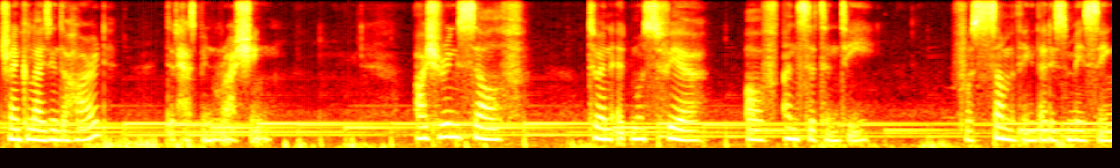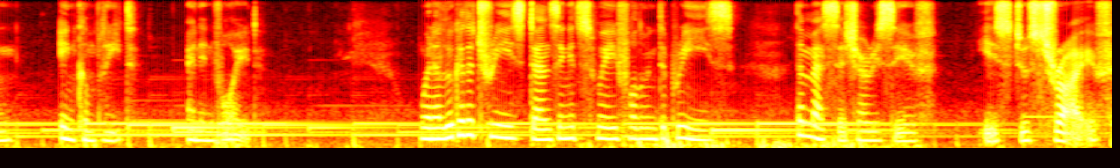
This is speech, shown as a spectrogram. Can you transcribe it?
tranquilizing the heart that has been rushing, ushering self to an atmosphere of uncertainty for something that is missing, incomplete, and in void. When I look at the trees dancing its way following the breeze, the message I receive is to strive.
